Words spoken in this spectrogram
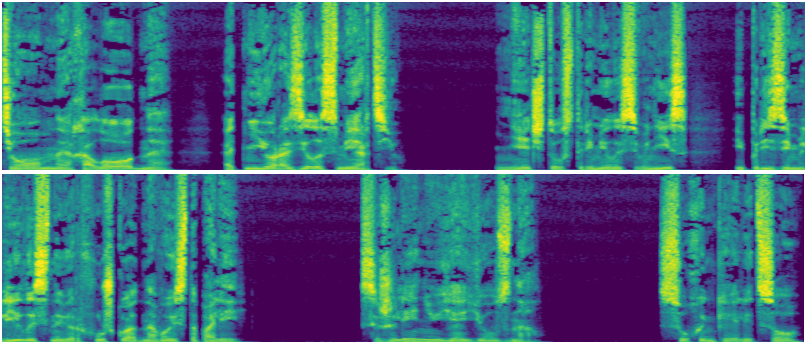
темная, холодная, от нее разило смертью. Нечто устремилось вниз и приземлилось на верхушку одного из тополей. К сожалению, я ее узнал. Сухонькое лицо,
